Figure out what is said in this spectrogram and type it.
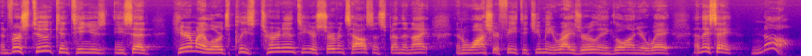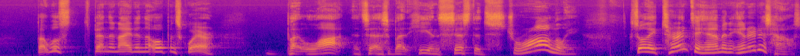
And verse 2 it continues, he said, Here, my lords, please turn into your servant's house and spend the night and wash your feet, that you may rise early and go on your way. And they say, No, but we'll spend the night in the open square. But Lot, it says, but he insisted strongly. So they turned to him and entered his house.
